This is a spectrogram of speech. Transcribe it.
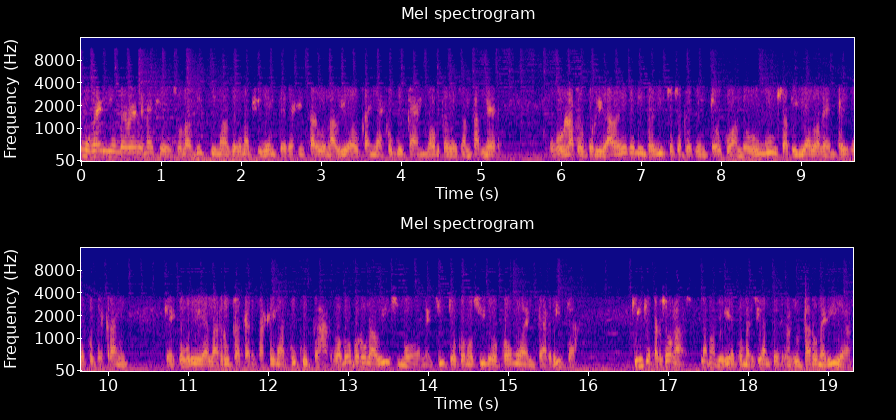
mujer y un bebé de meses son las víctimas de un accidente registrado en la vía Ocaña Cúcuta, en norte de Santander. Según las autoridades, el imprevisto se presentó cuando un bus afiliado a la empresa Copetran, que cubría la ruta Cartagena-Cúcuta, rodó por un abismo en el sitio conocido como El Carrita. 15 personas, la mayoría comerciantes, resultaron heridas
